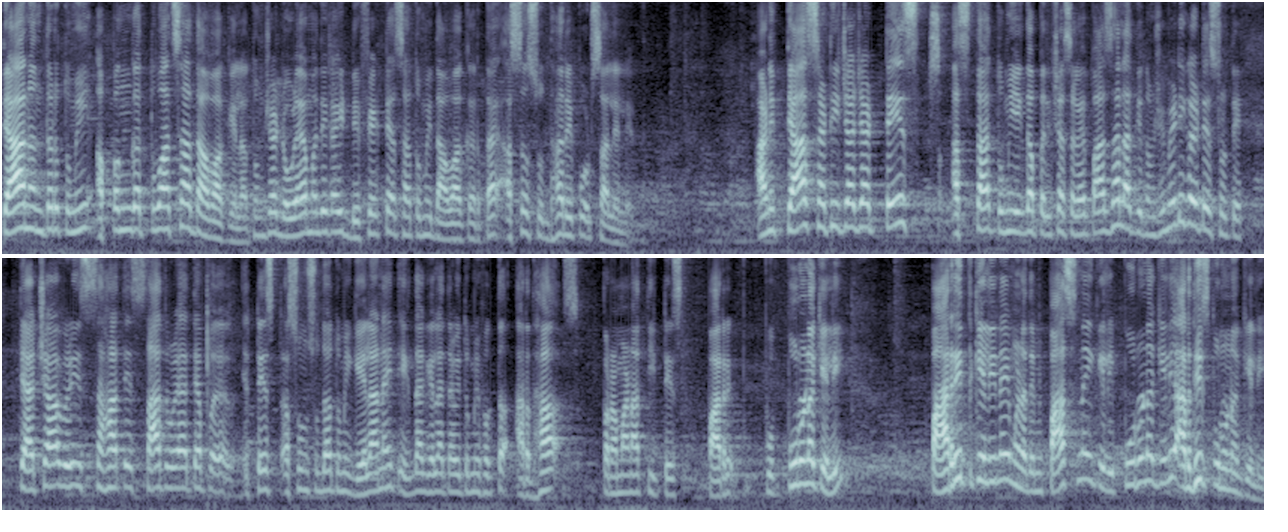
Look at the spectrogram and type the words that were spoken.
त्यानंतर तुम्ही अपंगत्वाचा दावा केला. तुमच्या डोळ्यामध्ये काही डिफेक्ट आहे असा तुम्ही दावा करताय असं सुद्धा रिपोर्ट्स आलेले आहेत. आणि त्यासाठीच्या ज्या टेस्ट असतात तुम्ही एकदा परीक्षा सगळे पास झालात की तुमची मेडिकल टेस्ट होते त्याच्यावेळी सहा ते सात वेळा त्या टेस्ट असून सुद्धा तुम्ही गेला नाहीत. एकदा गेला त्यावेळी तुम्ही फक्त अर्धा प्रमाणात ती टेस्ट पार पूर्ण केली. पारित केली नाही म्हणत मी पास नाही केली पूर्ण केली अर्धीच पूर्ण केली.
